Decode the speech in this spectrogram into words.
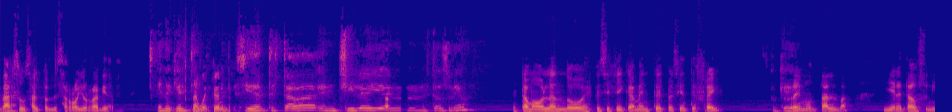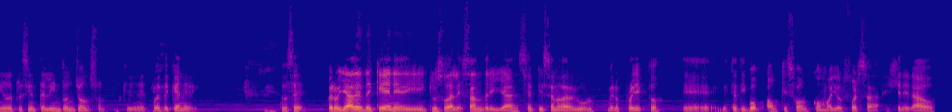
darse un salto al desarrollo rápidamente. ¿En aquel tiempo cuestión- el presidente estaba en Chile y en Estados Unidos? Estamos hablando específicamente del presidente Frey, Ok. Frei Montalva, y en Estados Unidos el presidente Lyndon Johnson, que viene después de Kennedy. Entonces, pero ya desde Kennedy, incluso de Alessandri, ya se empiezan a dar algunos primeros proyectos eh, de este tipo, aunque son con mayor fuerza generados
